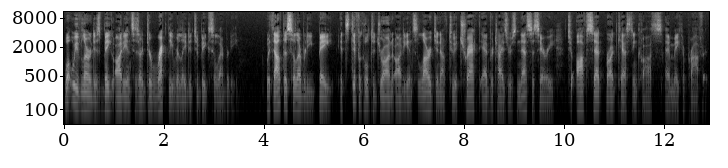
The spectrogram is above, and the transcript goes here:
What we've learned is big audiences are directly related to big celebrity. Without the celebrity bait, it's difficult to draw an audience large enough to attract advertisers necessary to offset broadcasting costs and make a profit.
